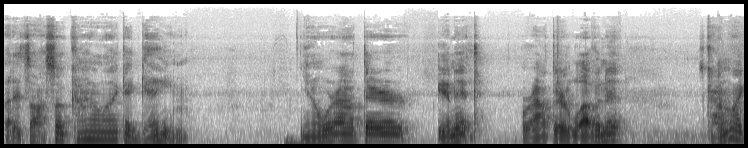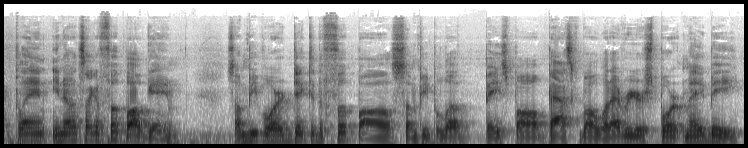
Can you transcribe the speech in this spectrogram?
but it's also kind of like a game. You know, we're out there in it. We're out there loving it. It's kind of like playing, you know, it's like a football game. Some people are addicted to football. Some people love baseball, basketball, whatever your sport may be.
